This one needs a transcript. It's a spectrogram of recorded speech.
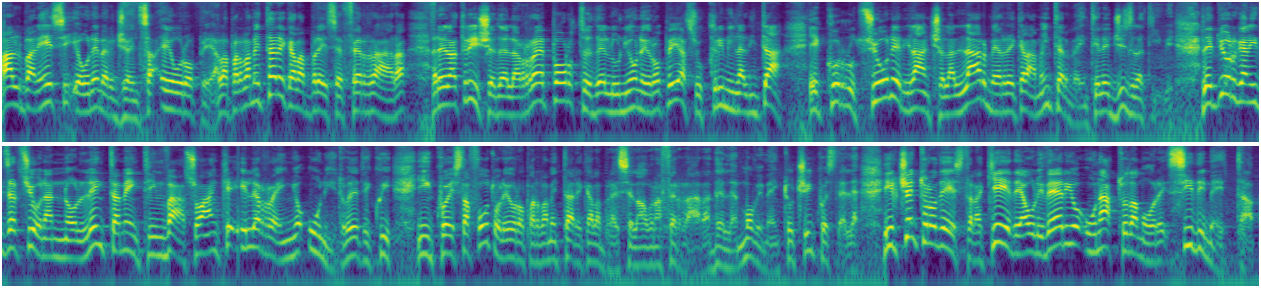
albanesi e un'emergenza europea. La parlamentare calabrese Ferrara, relatrice del report dell'Unione Europea su criminalità e corruzione, rilancia l'allarme e reclama interventi legislativi legislativi. Le due organizzazioni hanno lentamente invaso anche il Regno Unito. Vedete qui in questa foto l'europarlamentare calabrese Laura Ferrara del Movimento 5 Stelle. Il centrodestra chiede a Oliverio un atto d'amore, si dimetta.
